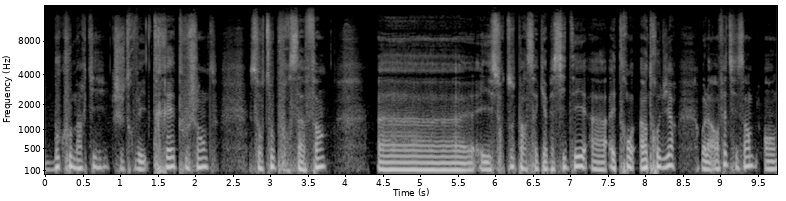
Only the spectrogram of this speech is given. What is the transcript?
beaucoup marqué, que je trouvais très touchante, surtout pour sa fin. et surtout par sa capacité à être introduire. Voilà, en fait, c'est simple. En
